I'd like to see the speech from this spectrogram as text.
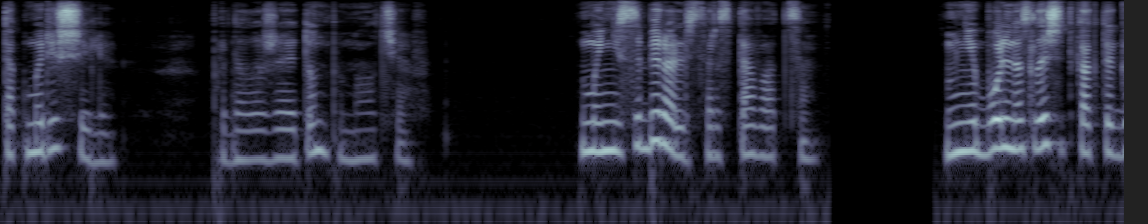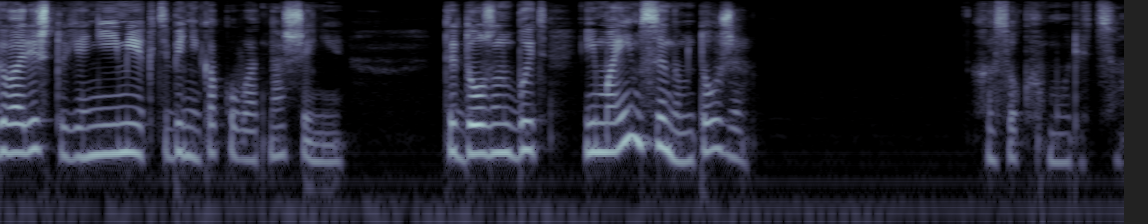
Так мы решили, продолжает он, помолчав. Мы не собирались расставаться. Мне больно слышать, как ты говоришь, что я не имею к тебе никакого отношения. Ты должен быть и моим сыном тоже. Хасок хмурится.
